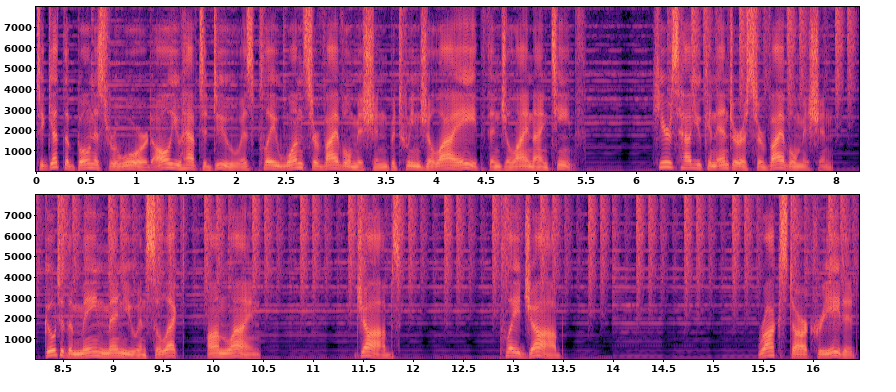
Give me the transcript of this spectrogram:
To get the bonus reward all you have to do is play one survival mission between July 8th and July 19th. Here's how you can enter a survival mission. Go to the main menu and select Online, Jobs, Play Job, Rockstar Created,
